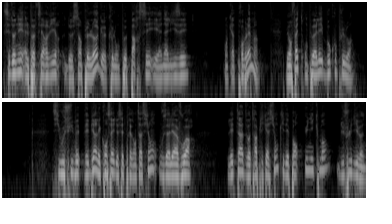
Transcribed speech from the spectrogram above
Ces données, elles peuvent servir de simples logs que l'on peut parser et analyser en cas de problème, mais en fait, on peut aller beaucoup plus loin. Si vous suivez bien les conseils de cette présentation, vous allez avoir l'état de votre application qui dépend uniquement du flux d'events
